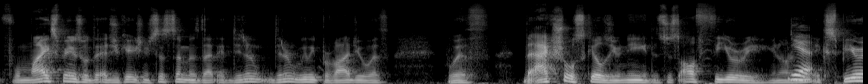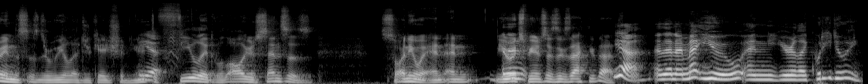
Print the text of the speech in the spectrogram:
from my experience with the education system, is that it didn't didn't really provide you with with the actual skills you need. It's just all theory. You know I Yeah. mean? Experience is the real education. You need Yeah. to feel it with all your senses. So anyway, and and your then- experience is exactly that. Yeah. And then I met you and you're like, what are you doing?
